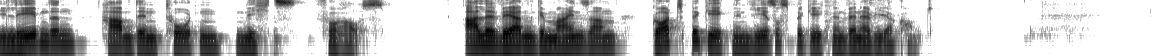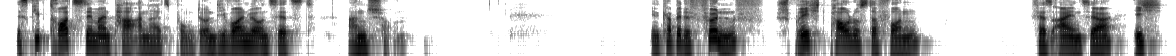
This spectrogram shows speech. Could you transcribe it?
die Lebenden haben den Toten nichts voraus. Alle werden gemeinsam Gott begegnen, Jesus begegnen, wenn er wiederkommt. Es gibt trotzdem ein paar Anhaltspunkte und die wollen wir uns jetzt anschauen. In Kapitel 5 spricht Paulus davon, Vers 1, ja, ich,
